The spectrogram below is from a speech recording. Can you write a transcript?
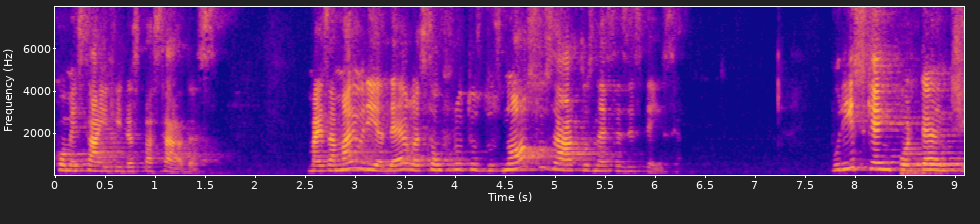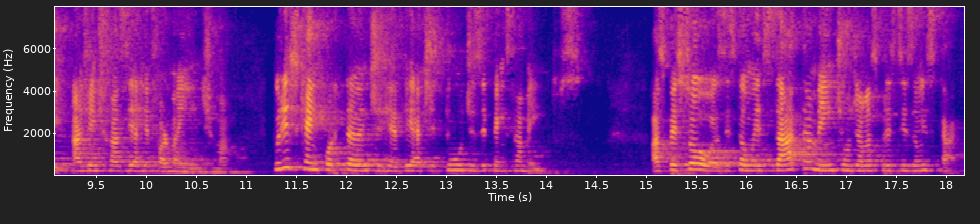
começar em vidas passadas. Mas a maioria delas são frutos dos nossos atos nessa existência. Por isso que é importante a gente fazer a reforma íntima. Por isso que é importante rever atitudes e pensamentos. As pessoas estão exatamente onde elas precisam estar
